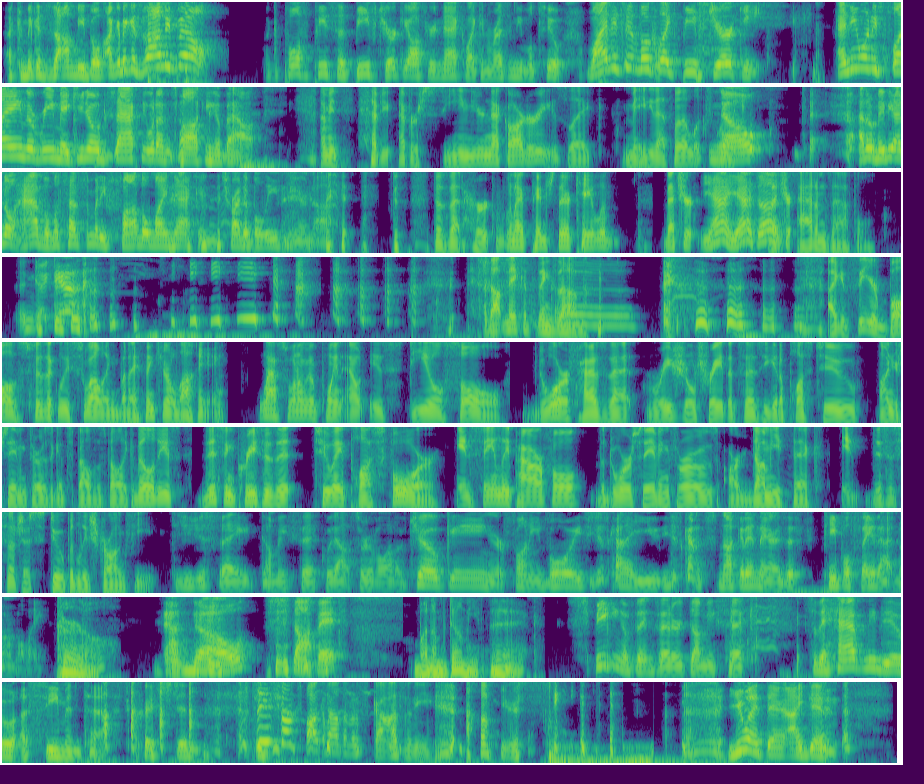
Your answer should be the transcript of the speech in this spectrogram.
I can make a zombie build. I can make a zombie build! I can pull off a piece of beef jerky off your neck like in Resident Evil 2. Why does it look like beef jerky? Anyone who's playing the remake, you know exactly what I'm talking about. I mean, have you ever seen your neck arteries? Like, maybe that's what it looks like. No. I don't maybe I don't have them. Let's have somebody fondle my neck and try to believe me or not. Does that hurt when I pinch there, Caleb? That's your Yeah, yeah, it does. that's your Adam's apple. Uh, yeah. Stop making things up. Uh. I can see your balls physically swelling, but I think you're lying. Last one I'm going to point out is Steel Soul. Dwarf has that racial trait that says you get a plus two on your saving throws against spells and spell like abilities. This increases it to a plus four. Insanely powerful. The dwarf saving throws are dummy thick. It, this is such a stupidly strong feat. Did you just say dummy thick without sort of a lot of joking or funny voice? You just kind of you, you just kind of snuck it in there as if people say that normally. Colonel, Uh, no, stop it. but I'm dummy thick. Speaking of things that are dummy thick, so they have me do a semen test, Christian. Please don't talk about the viscosity of your seed. You went there, I didn't.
